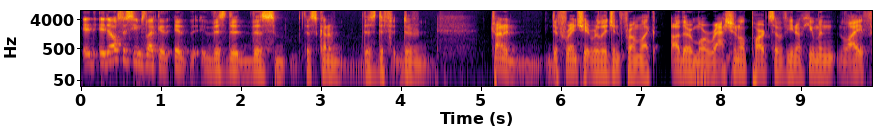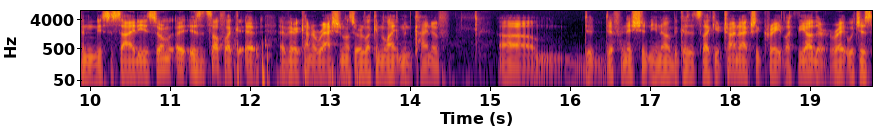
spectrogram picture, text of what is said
it, it also seems like it, it this this this kind of this dif, trying to differentiate religion from like other more rational parts of you know human life and society is is itself like a, a very kind of rationalist or like enlightenment kind of um, de- definition, you know, because it's like you're trying to actually create like the other, right? Which is,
